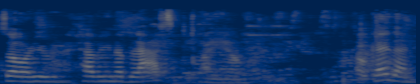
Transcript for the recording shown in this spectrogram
So, are you having a blast? I am. Okay, then.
